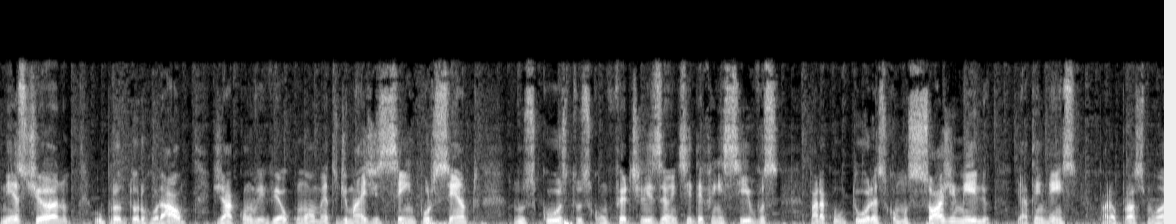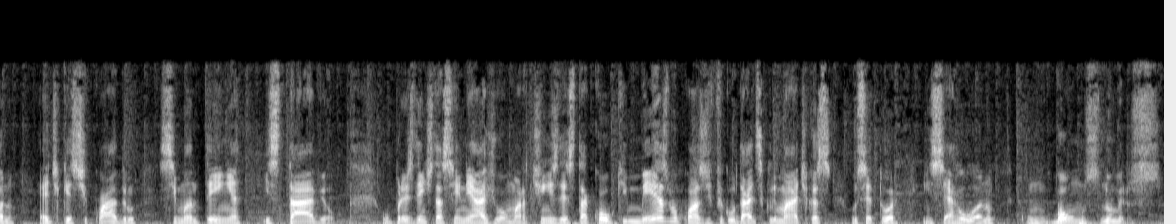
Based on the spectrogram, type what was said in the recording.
Neste ano, o produtor rural já conviveu com um aumento de mais de 100% nos custos com fertilizantes e defensivos para culturas como soja e milho, e a tendência para o próximo ano é de que este quadro se mantenha estável. O presidente da CNA, João Martins, destacou que, mesmo com as dificuldades climáticas, o setor encerra o ano com bons números.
